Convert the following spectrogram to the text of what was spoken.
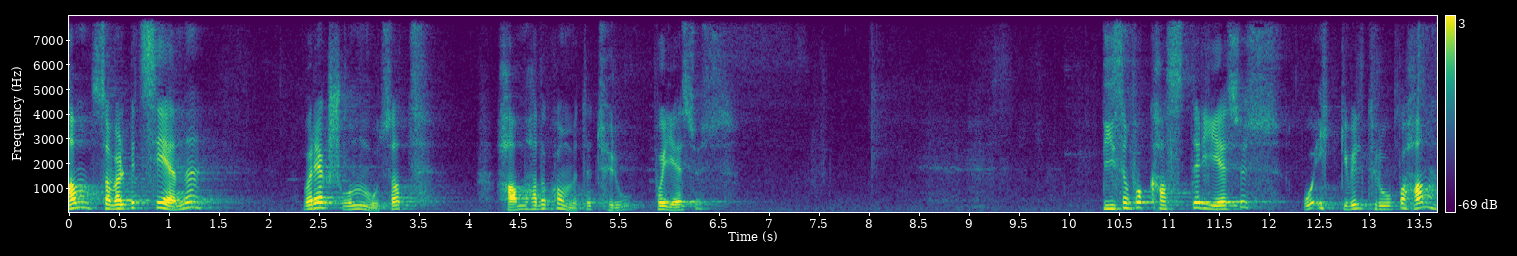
Han som vel blitt seende, var reaksjonen motsatt. Han hadde kommet til tro på Jesus. De som forkaster Jesus og ikke vil tro på han,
